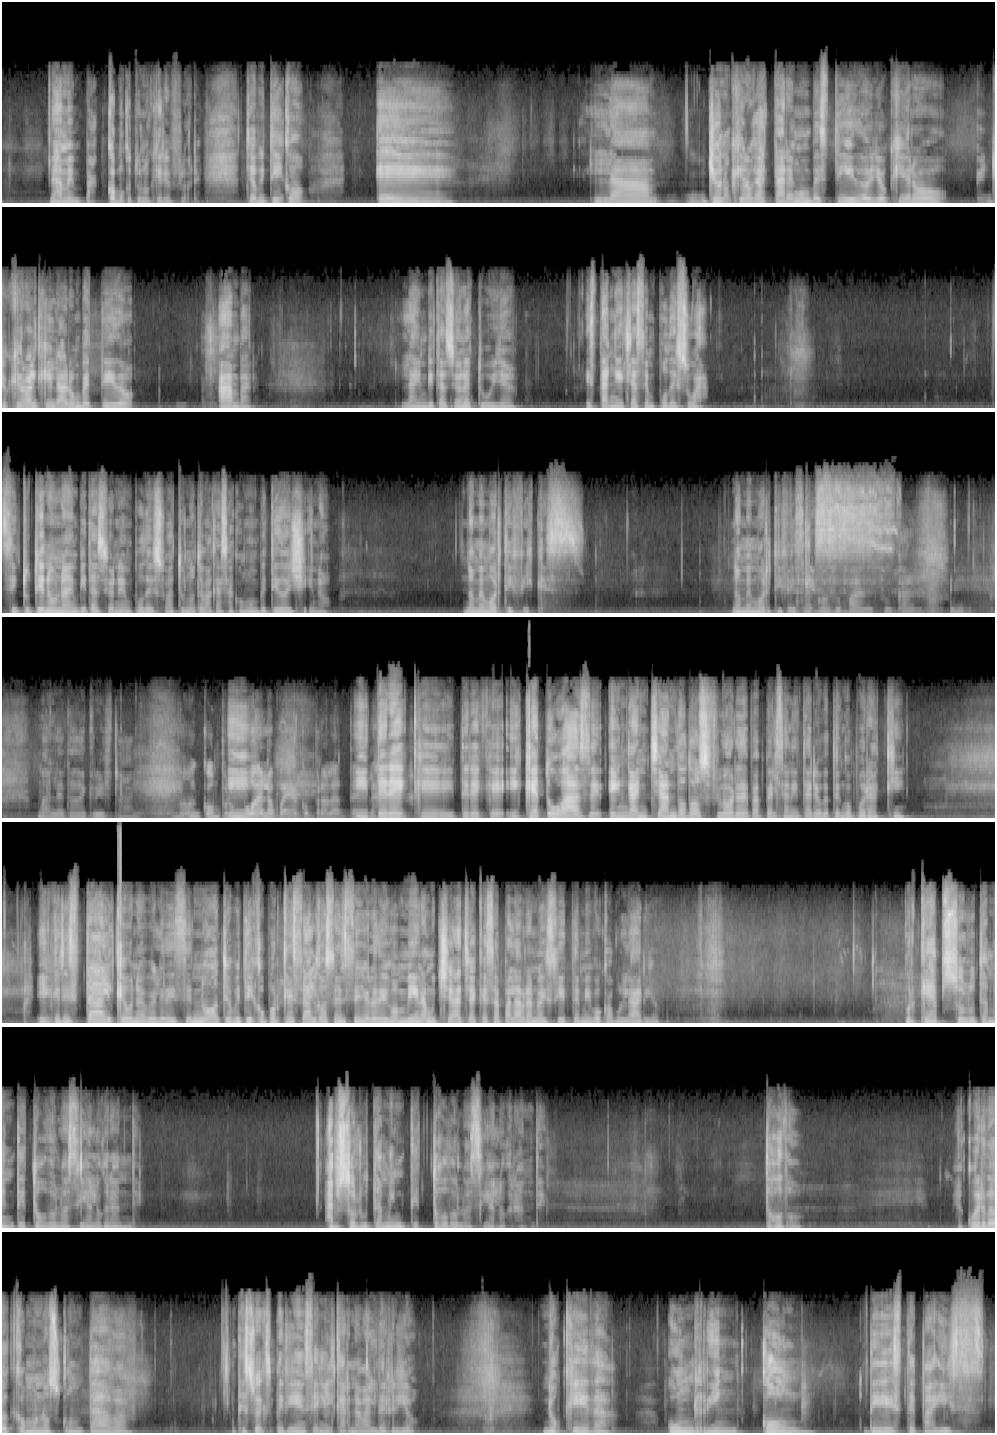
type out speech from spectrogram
Déjame en paz. ¿Cómo que tú no quieres flores? Tío Vitico, eh, la, yo no quiero gastar en un vestido, yo quiero, yo quiero alquilar un vestido. Ámbar, las invitaciones tuyas están hechas en Podesuá. Si tú tienes una invitación en Podesuá, tú no te vas a casar con un vestido chino. No me mortifiques. No me Y mortifiques. sacó su, su, maleta de cristal. No, compró Y- un vuelo para ir a comprar la tela. Y tereque, y tereque. ¿Y qué tú haces enganchando dos flores de papel sanitario que tengo por aquí? Y Cristal, que una vez le dice, no, tío Vitico, porque es algo sencillo. Le dijo, mira muchacha, que esa palabra no existe en mi vocabulario. Porque absolutamente todo lo hacía lo grande. Absolutamente todo lo hacía lo grande. Todo. Me acuerdo como nos contaba de su experiencia en el Carnaval de Río. No queda un rincón de este país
